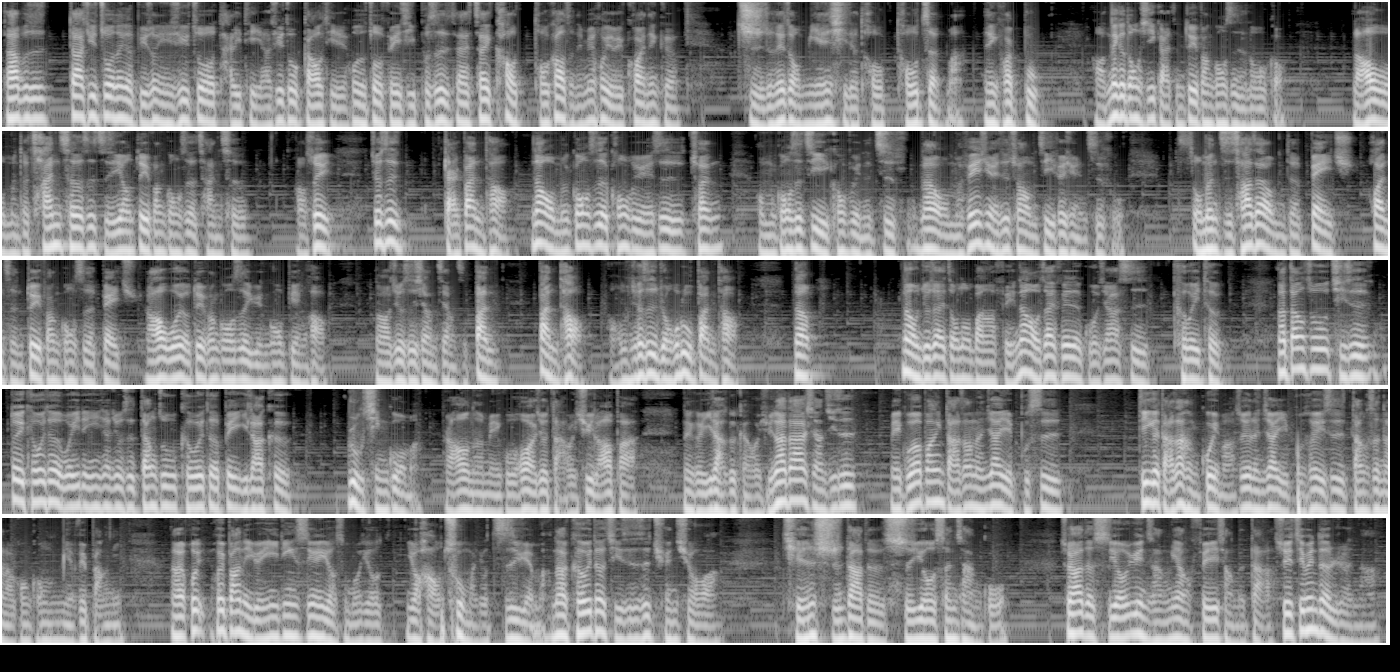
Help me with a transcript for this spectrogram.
大家不是大家去坐那个，比如说你去坐台铁啊，去坐高铁或者坐飞机，不是在在靠头靠枕里面会有一块那个纸的那种免洗的头头枕嘛，那一块布，哦，那个东西改成对方公司的 logo。然后我们的餐车是直接用对方公司的餐车，好，所以就是改半套。那我们公司的空服员是穿我们公司自己空服员的制服，那我们飞行员是穿我们自己飞行员制服。我们只差在我们的 badge 换成对方公司的 badge，然后我有对方公司的员工编号，然后就是像这样子半半套，我们就是融入半套。那那我就在中东帮他飞。那我在飞的国家是科威特。那当初其实对科威特唯一的印象就是，当初科威特被伊拉克入侵过嘛，然后呢，美国后来就打回去，然后把那个伊拉克赶回去。那大家想，其实美国要帮你打仗，人家也不是第一个打仗很贵嘛，所以人家也不会是当生的老公公免费帮你。那会会帮你原因一定是因为有什么有有好处嘛，有资源嘛。那科威特其实是全球啊前十大的石油生产国，所以它的石油蕴藏量非常的大，所以这边的人啊。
